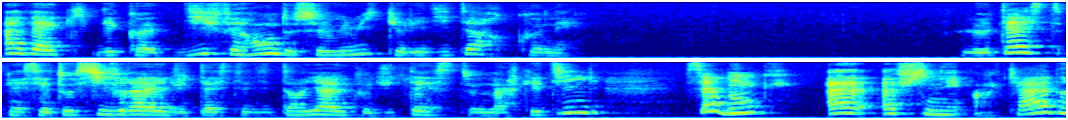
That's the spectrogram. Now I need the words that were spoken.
avec des codes différents de celui que l'éditeur connaît. Le test, mais c'est aussi vrai du test éditorial que du test marketing, sert donc à affiner un cadre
